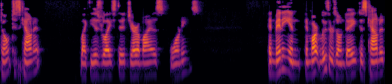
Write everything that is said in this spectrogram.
Don't discount it like the Israelites did Jeremiah's warnings. And many in, in Martin Luther's own day discounted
